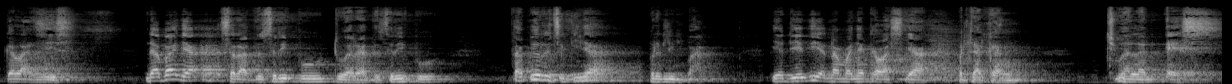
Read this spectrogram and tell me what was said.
ke Lazis. Tidak banyak 100 ribu, 200 ribu tapi rezekinya berlimpah. Ya dia itu yang namanya kelasnya pedagang jualan es.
